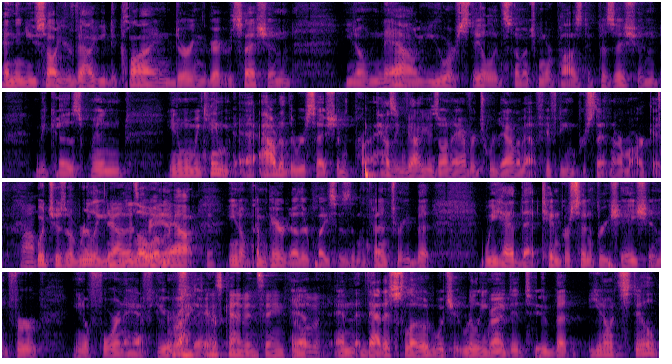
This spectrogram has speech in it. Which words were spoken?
and then you saw your value decline during the Great Recession, you know, now you are still in so much more positive position because when, you know, when we came uh, out of the recession, housing values on average were down about 15% in our market, Wow. which is a really Yeah, low amount, you know, compared to other places in the country. But we had that 10% appreciation for, you know, four and a half years Right, there. was kind of insane for a little And, bit. and that has slowed, which it really Right. needed to, but, you know, it's still,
